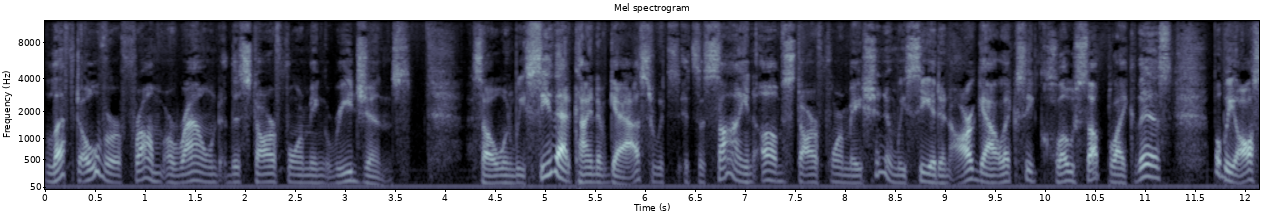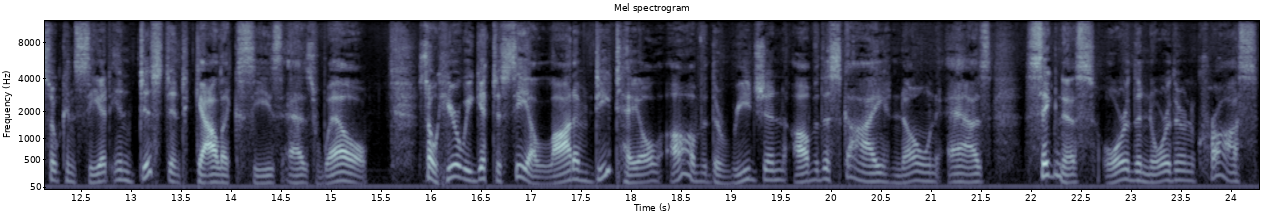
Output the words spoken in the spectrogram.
left over from around the star forming regions. So when we see that kind of gas, it's, it's, a sign of star formation and we see it in our galaxy close up like this. But we also can see it in distant galaxies as well. So here we get to see a lot of detail of the region of the sky known as Cygnus or the Northern Cross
